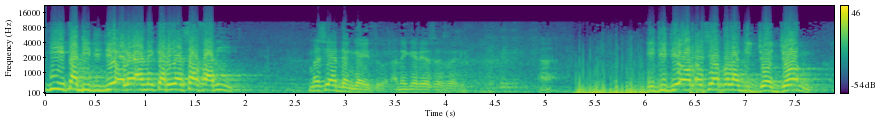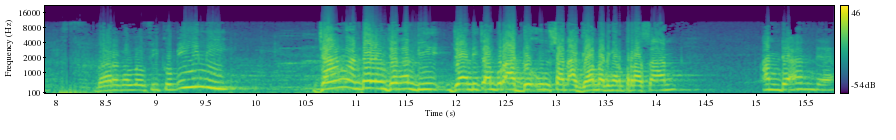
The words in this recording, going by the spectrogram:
Kita dididik oleh Aneka Ria Safari. Masih ada enggak itu Aneka Ria Safari? Hah? Dididik oleh siapa lagi? Jojon. Barakallahu fikum. Ini Jangan tolong jangan di jangan dicampur aduk urusan agama dengan perasaan Anda-anda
